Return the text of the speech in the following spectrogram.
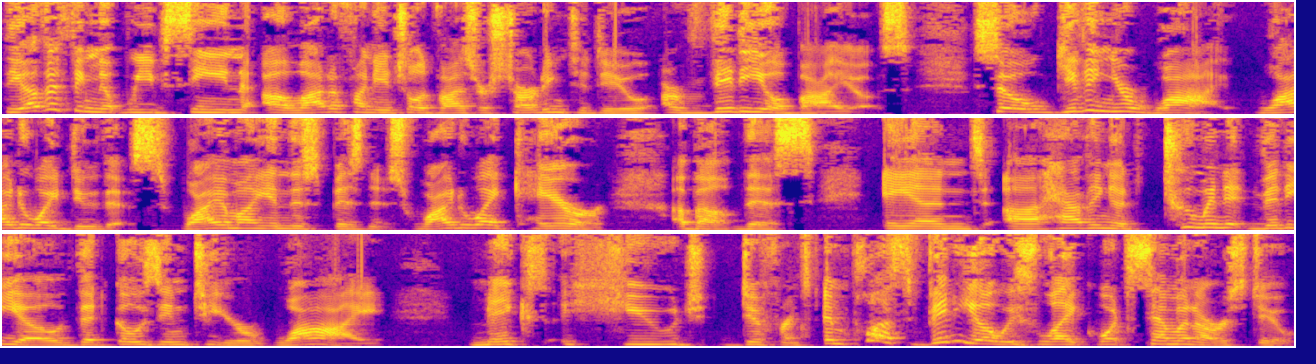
the other thing that we've seen a lot of financial advisors starting to do are video bios. So giving your why why do i do this? Why am i in this business? Why do i care about this? And uh, having a two minute video that goes into your why makes a huge difference. And plus, video is like what seminars do.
